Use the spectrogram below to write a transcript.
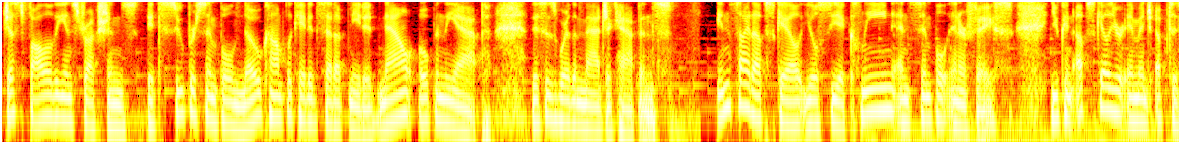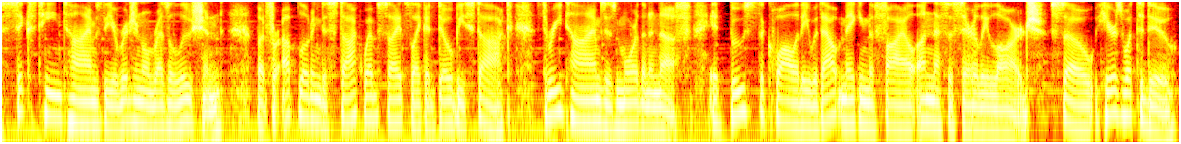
Just follow the instructions. It's super simple, no complicated setup needed. Now open the app. This is where the magic happens. Inside Upscayl, you'll see a clean and simple interface. You can upscale your image up to 16 times the original resolution, but for uploading to stock websites like Adobe Stock, three times is more than enough. It boosts the quality without making the file unnecessarily large. So here's what to do.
